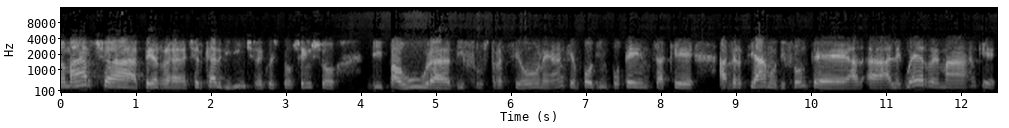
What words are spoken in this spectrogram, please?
Una marcia per eh, cercare di vincere questo senso di paura, di frustrazione, anche un po' di impotenza che avvertiamo di fronte a, a, alle guerre, ma anche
